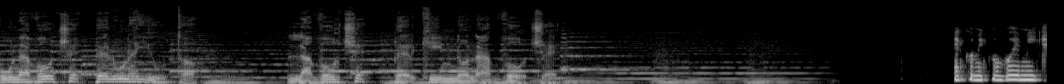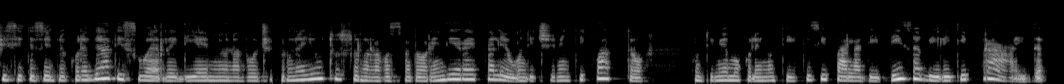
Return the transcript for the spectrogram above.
Una voce per un aiuto. La voce per chi non ha voce. Eccomi con voi amici, siete sempre collegati su RDM Una voce per un aiuto, sono la vostra Dora in diretta alle 11.24. Continuiamo con le notizie, si parla di Disability Pride.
